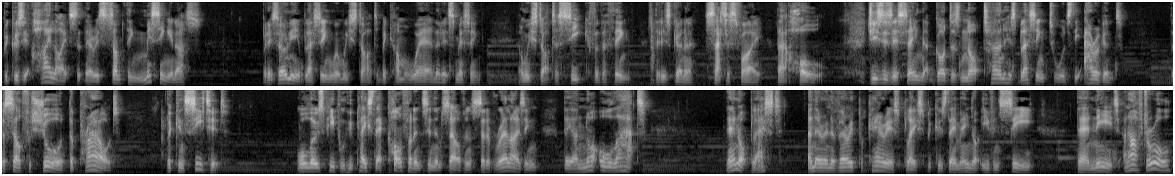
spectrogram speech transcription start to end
because it highlights that there is something missing in us, but it's only a blessing when we start to become aware that it's missing and we start to seek for the thing that is going to satisfy that hole Jesus is saying that God does not turn his blessing towards the arrogant, the self assured, the proud, the conceited, all those people who place their confidence in themselves instead of realizing they are not all that. They're not blessed, and they're in a very precarious place because they may not even see their need. And after all,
